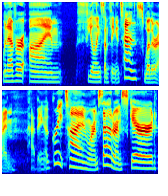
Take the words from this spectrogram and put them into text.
whenever I'm feeling something intense, whether I'm having a great time or I'm sad or I'm scared,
